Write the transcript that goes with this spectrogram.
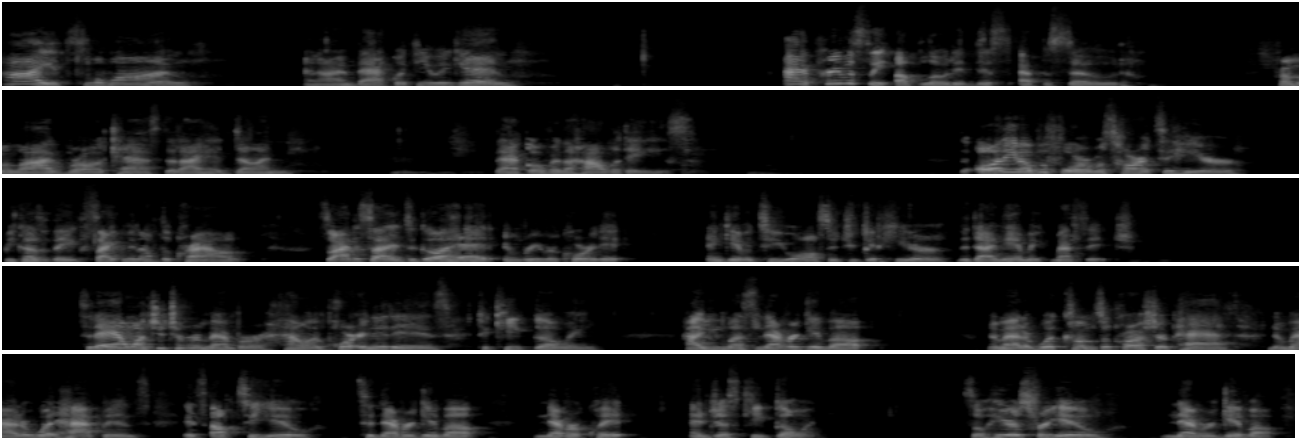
Hi, it's Lawan, and I'm back with you again. I had previously uploaded this episode from a live broadcast that I had done back over the holidays. The audio before was hard to hear because of the excitement of the crowd, so I decided to go ahead and re record it and give it to you all so that you could hear the dynamic message. Today, I want you to remember how important it is to keep going, how you must never give up. No matter what comes across your path, no matter what happens, it's up to you to never give up, never quit, and just keep going. So here's for you never give up.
